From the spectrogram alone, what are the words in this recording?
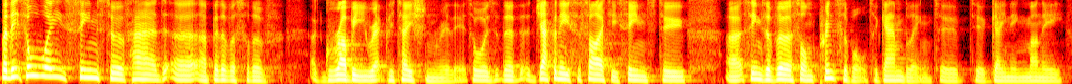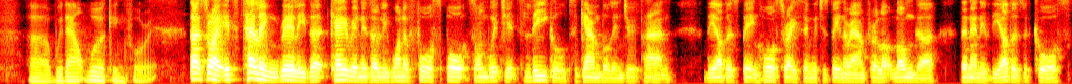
But it's always seems to have had a, a bit of a sort of a grubby reputation. Really, it's always the, the Japanese society seems to uh, seems averse on principle to gambling, to to gaining money uh, without working for it. That's right. It's telling, really, that keirin is only one of four sports on which it's legal to gamble in Japan. The others being horse racing, which has been around for a lot longer than any of the others, of course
